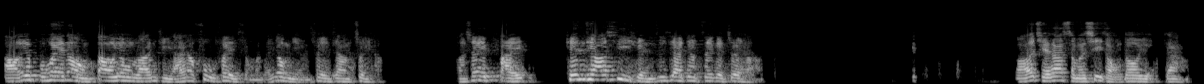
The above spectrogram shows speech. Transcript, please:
啊，又不会那种盗用软体还要付费什么的，又免费这样最好啊。所以百千挑细选之下，就这个最好啊，而且它什么系统都有这样。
